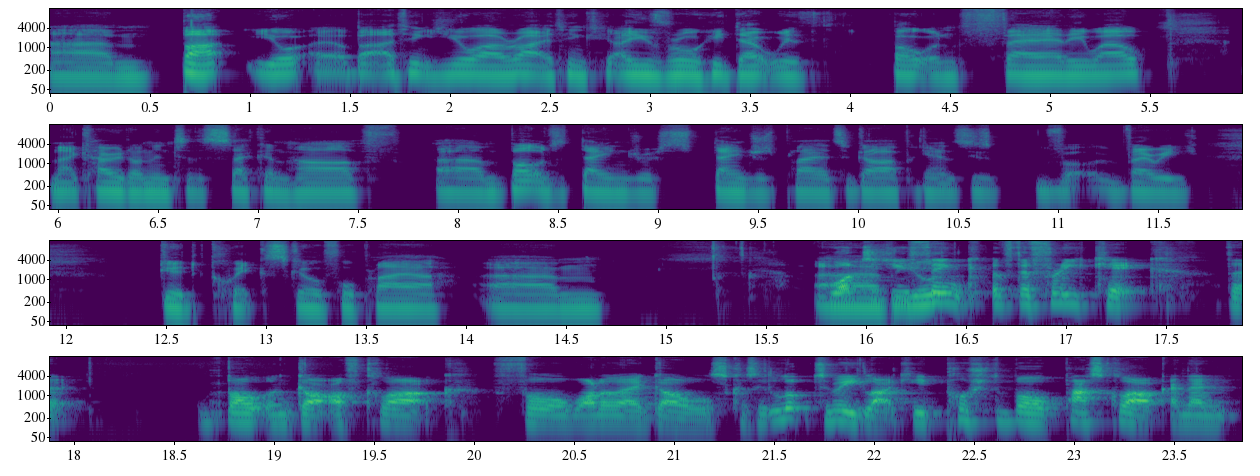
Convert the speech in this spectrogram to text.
Um, but you're, uh, but I think you are right. I think overall he dealt with Bolton fairly well, and that carried on into the second half. Um, Bolton's a dangerous, dangerous player to go up against. He's v- very good, quick, skillful player. Um, What uh, did you you're- think of the free kick that Bolton got off Clark for one of their goals? Because it looked to me like he'd pushed the ball past Clark and then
